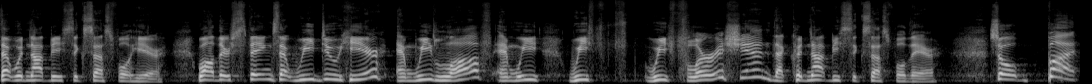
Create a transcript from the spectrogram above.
that would not be successful here. While there's things that we do here and we love and we, we we flourish in that could not be successful there. So, but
